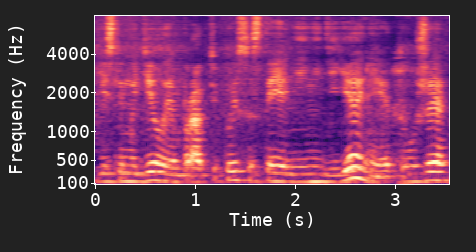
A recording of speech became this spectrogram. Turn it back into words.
Если мы делаем практику из состояния недеяния, это уже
